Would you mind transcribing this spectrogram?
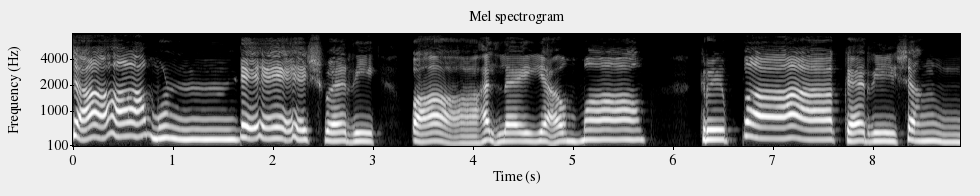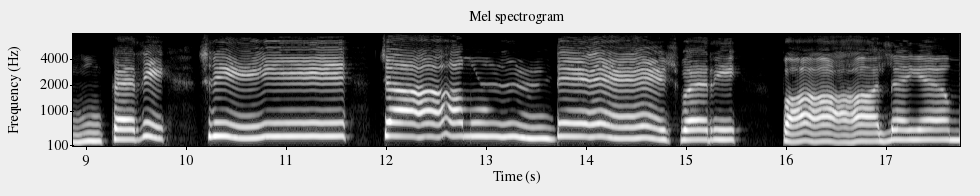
சாமுண்டேஸ்வரி பாலயமாம் கிருபாகரி சங்கரி ஸ்ரீ சாமுண்டேஸ்வரி பாலயமாம்.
